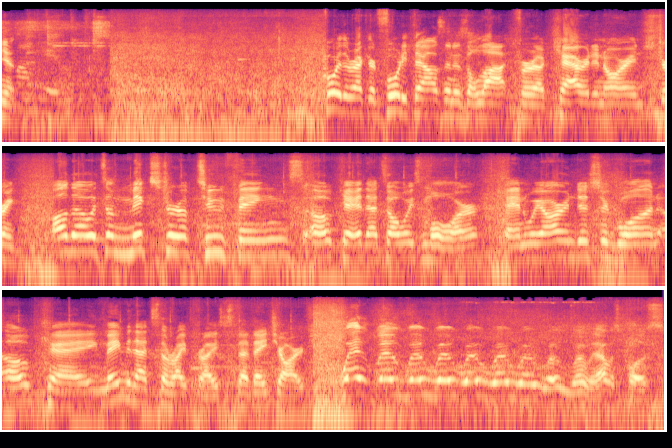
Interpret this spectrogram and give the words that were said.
ngàn. For the record, 40,000 is a lot for a carrot and orange drink. Although it's a mixture of two things, okay, that's always more. And we are in District 1, okay, maybe that's the right price that they charge. Whoa, whoa, whoa, whoa, whoa, whoa, whoa, whoa, whoa, that was close.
